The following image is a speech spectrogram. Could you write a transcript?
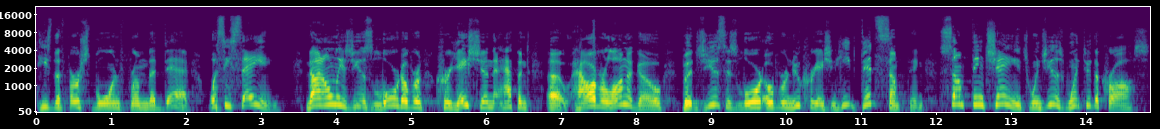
He's the firstborn from the dead. What's he saying? Not only is Jesus Lord over creation that happened uh, however long ago, but Jesus is Lord over new creation. He did something. Something changed. When Jesus went to the cross,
